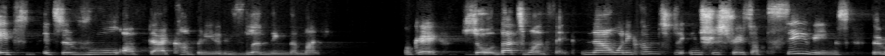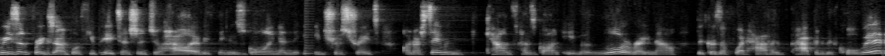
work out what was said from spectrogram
it's it's a rule of that company that is lending the money okay so that's one thing now when it comes to the interest rates of savings the reason for example if you pay attention to how everything is going and the interest rates on our saving accounts has gone even lower right now because of what happened happened with covid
